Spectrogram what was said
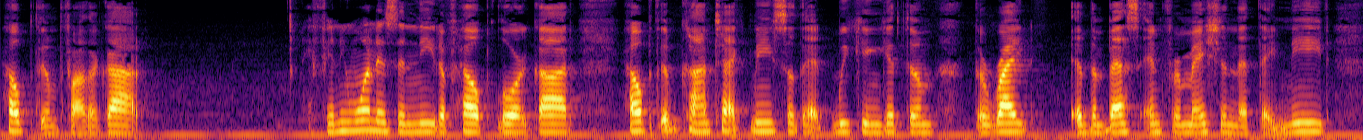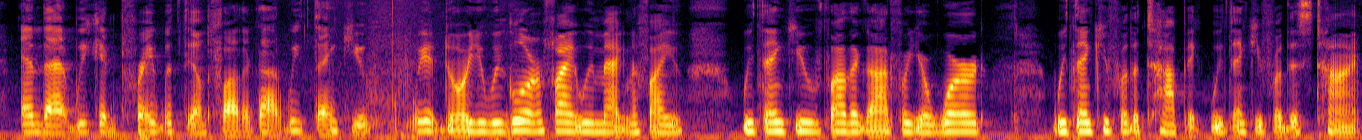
help them, Father God. If anyone is in need of help, Lord God, help them. Contact me so that we can get them the right and the best information that they need and that we can pray with them. Father God, we thank you. We adore you. We glorify you. We magnify you. We thank you, Father God, for your word. We thank you for the topic. We thank you for this time.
